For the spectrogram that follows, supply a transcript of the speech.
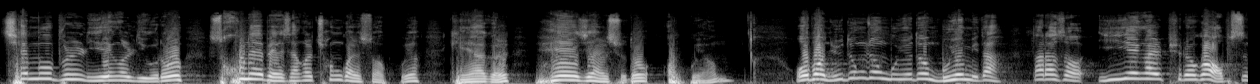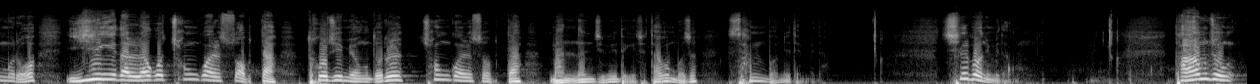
채무 불이행을 이유로 손해배상을 청구할 수 없고요. 계약을 해지할 수도 없고요. 5번 유동적 무효도 무효입니다. 따라서 이행할 필요가 없으므로 이행해달라고 청구할 수 없다. 토지 명도를 청구할 수 없다. 맞는 질문이 되겠죠. 답은 뭐죠? 3번이 됩니다. 7번입니다. 다음 중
